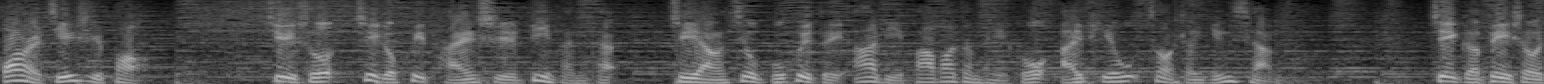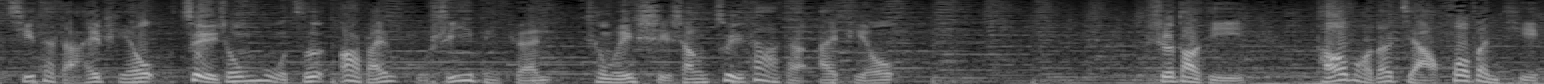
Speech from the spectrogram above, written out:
华尔街日报，据说这个会谈是闭门的，这样就不会对阿里巴巴的美国 IPO 造成影响。这个备受期待的 IPO 最终募资二百五十亿美元，成为史上最大的 IPO。说到底，淘宝的假货问题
